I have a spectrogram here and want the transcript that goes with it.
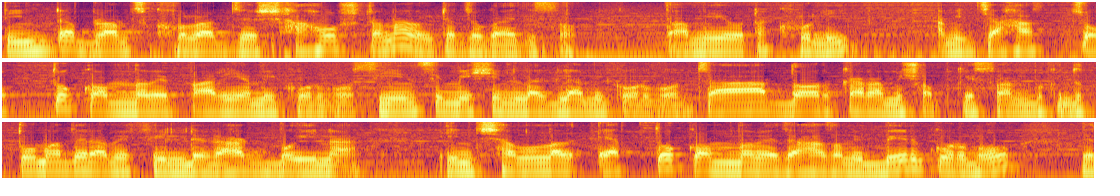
তিনটা ব্রাঞ্চ খোলার যে সাহসটা না, ওইটা জোগায় দিছো। তো আমি ওটা খুলি। আমি জাহাজ যত কম দামে পারি আমি করব। সিএনসি মেশিন লাগলে আমি করব। যা দরকার আমি সব কিছু আনব, কিন্তু তোমাদের আমি ফিল্ডে রাখবই না। ইনশাল্লাহ এত কম দামে জাহাজ আমি বের করব যে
